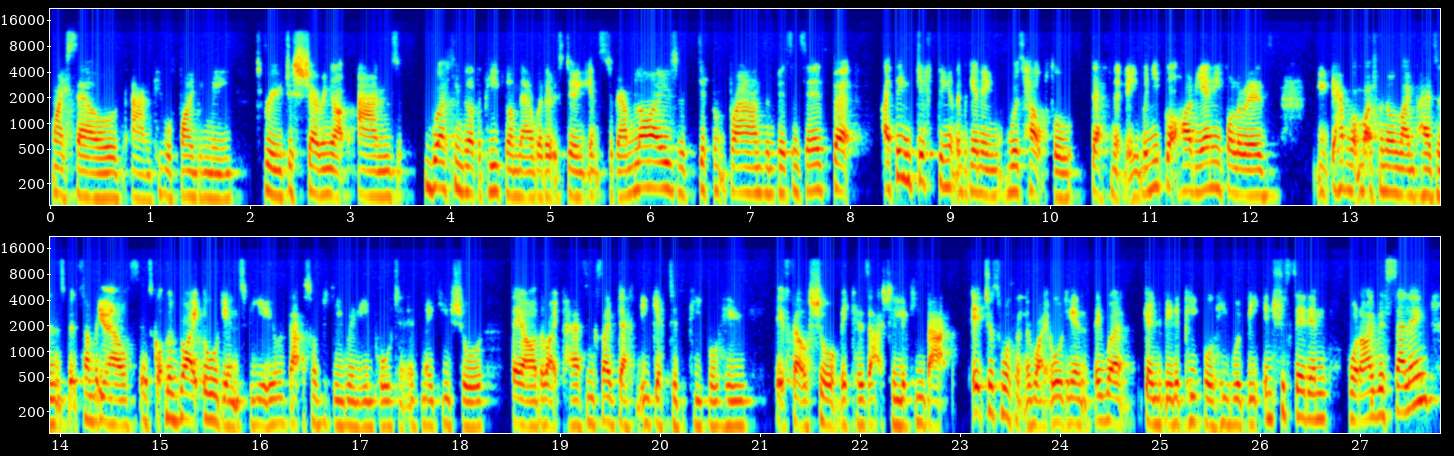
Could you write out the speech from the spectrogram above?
my sales and people finding me through just showing up and working with other people on there, whether it's doing Instagram lives with different brands and businesses. But I think gifting at the beginning was helpful, definitely. When you've got hardly any followers, you haven't got much of an online presence, but somebody yeah. else has got the right audience for you. That's obviously really important is making sure they are the right person. Because I've definitely gifted people who it fell short because actually looking back, it just wasn't the right audience. They weren't going to be the people who would be interested in what I was selling.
